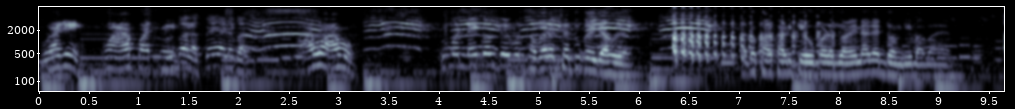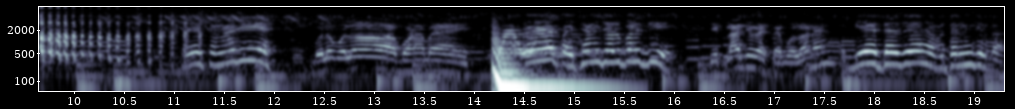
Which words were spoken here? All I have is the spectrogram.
બુવાજી હું આવો પાંચ મિનિટ બોલો, કઈ આડે બોલ? આવું આવું તું મને નહીં કહું તો મને ખબર જ છે તું કઈ જાવ એમ આ તો ખાલી ખાલી કેવું પડે જોઈ ના જાય ઢોંગી બાબા હે એ સોનાજી બોલો બોલો ભોણાભાઈ એ પૈસાની જરૂર પડી કેટલા જોવે છે બોલો ને બે હજાર જોઈએ છે વધારે નહીં જોતા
